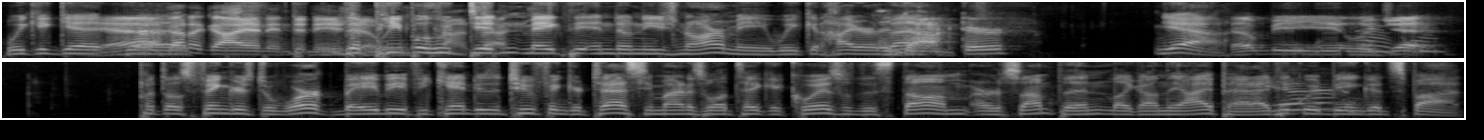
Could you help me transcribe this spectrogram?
We could get Yeah. I've got the, a guy in Indonesia. the people who contact. didn't make the Indonesian army. We could hire The them. doctor. Yeah, that would be legit. put those fingers to work, baby. If you can't do the two finger test, you might as well take a quiz with his thumb or something, like on the iPad. I think we'd be in good spot.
